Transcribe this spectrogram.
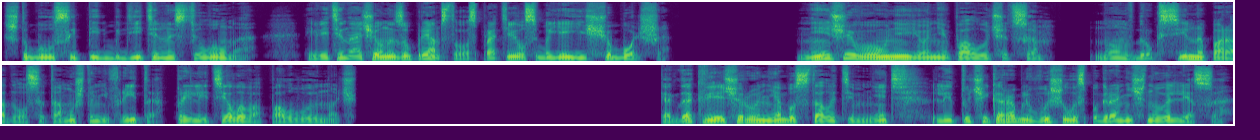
чтобы усыпить бдительность Луна. И ведь иначе он из упрямства воспротивился бы ей еще больше. Ничего у нее не получится. Но он вдруг сильно порадовался тому, что Нефрита прилетела в опаловую ночь. Когда к вечеру небо стало темнеть, летучий корабль вышел из пограничного леса.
